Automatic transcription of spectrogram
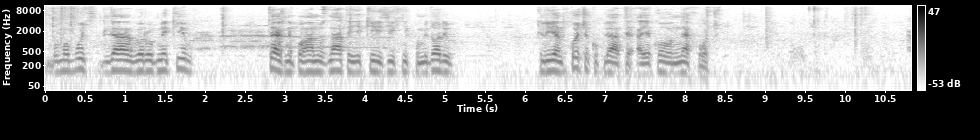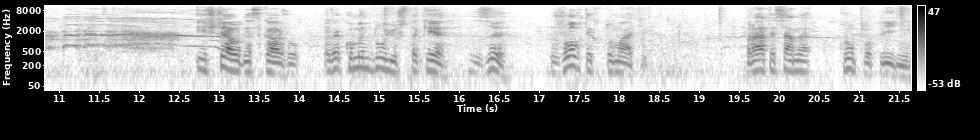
Бо, мабуть, для виробників теж непогано знати, який з їхніх помідорів клієнт хоче купляти, а якого не хоче. І ще одне скажу. Рекомендую ж таки з жовтих томатів брати саме крупноплідні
